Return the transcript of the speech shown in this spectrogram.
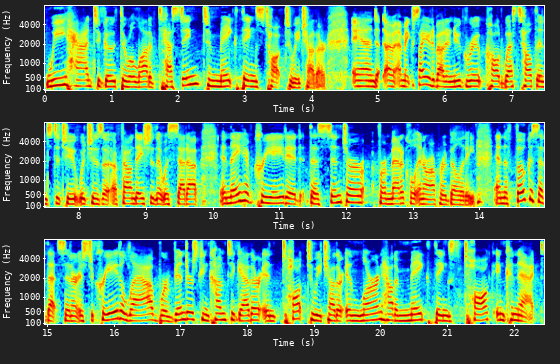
we had to go through a lot of testing to make things talk to each other. And I'm excited about a new group called West Health Institute, which is a foundation that was set up, and they have created the Center for Medical Interoperability. And the focus of that center is to create a lab lab where vendors can come together and talk to each other and learn how to make things talk and connect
